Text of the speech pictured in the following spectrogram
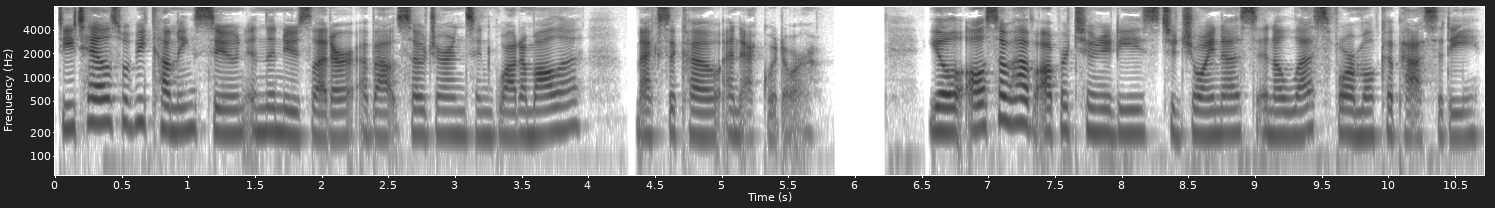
Details will be coming soon in the newsletter about sojourns in Guatemala, Mexico, and Ecuador. You'll also have opportunities to join us in a less formal capacity.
